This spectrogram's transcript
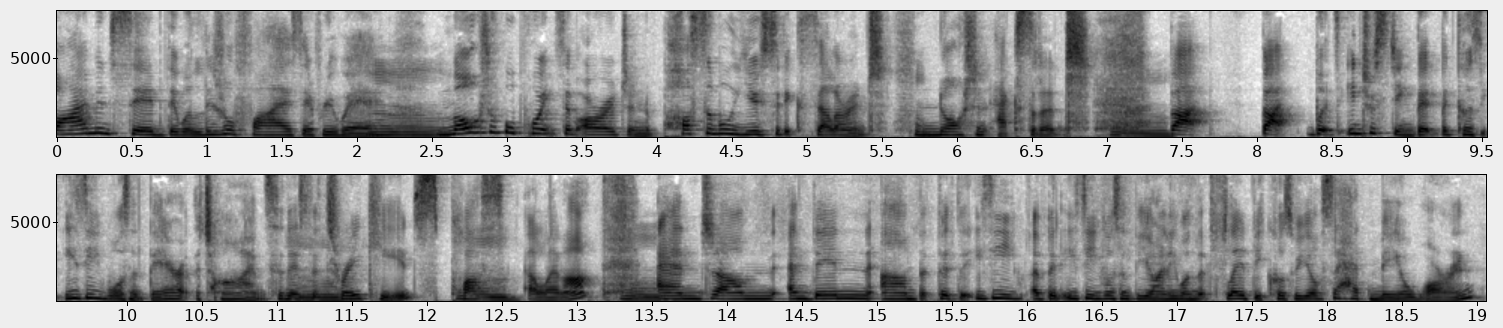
fireman said there were little fires everywhere, Mm. multiple points of origin, possible use of accelerant, not an accident. Mm. But but what's interesting, but because Izzy wasn't there at the time, so there's Mm. the three kids plus Elena, and um, and then um, but but the Izzy but Izzy wasn't the only one that fled because we also had Mia Warren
